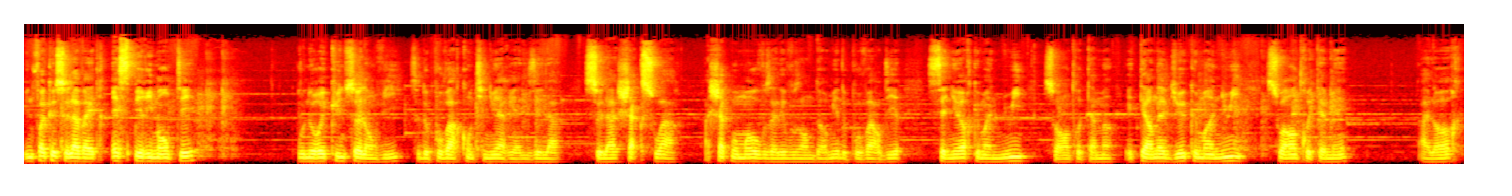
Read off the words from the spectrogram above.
une fois que cela va être expérimenté, vous n'aurez qu'une seule envie, c'est de pouvoir continuer à réaliser là, cela chaque soir, à chaque moment où vous allez vous endormir, de pouvoir dire Seigneur, que ma nuit soit entre ta main. Éternel Dieu, que ma nuit soit entre tes mains. Alors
